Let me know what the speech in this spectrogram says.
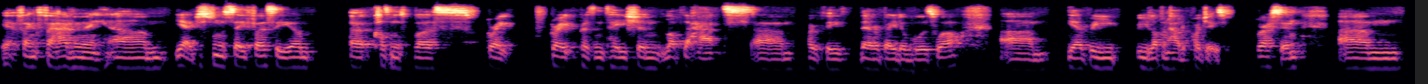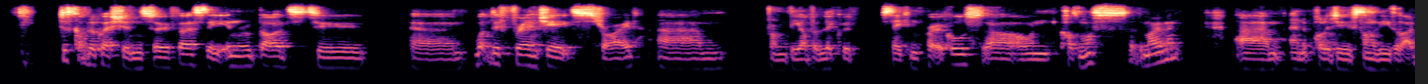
Yeah, thanks for having me. Um, yeah, just want to say firstly, um, uh, Cosmoverse, great, great presentation. Love the hats. Um, hopefully they're available as well. Um, yeah, really, really loving how the project is progressing. Um, just a couple of questions. So, firstly, in regards to um, what differentiates Stride um, from the other liquid staking protocols uh, on Cosmos at the moment? Um, and apologies some of these are like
